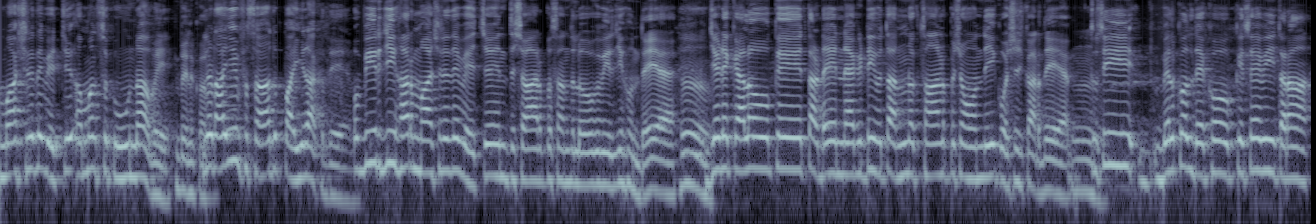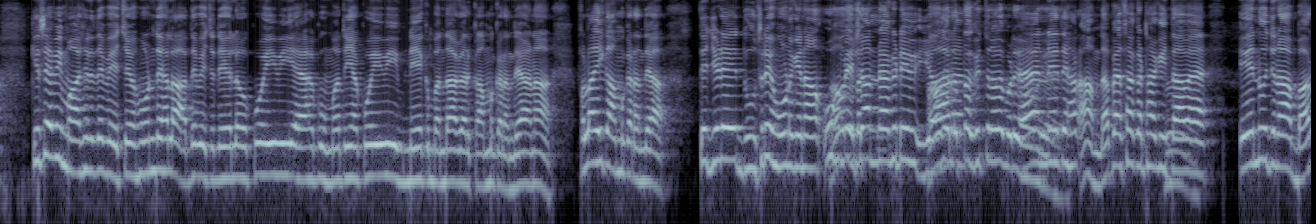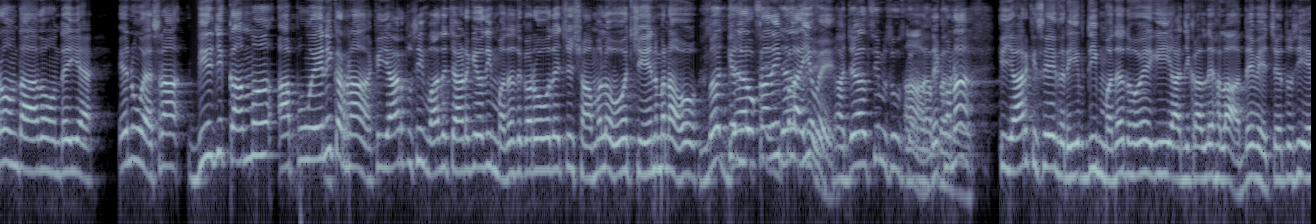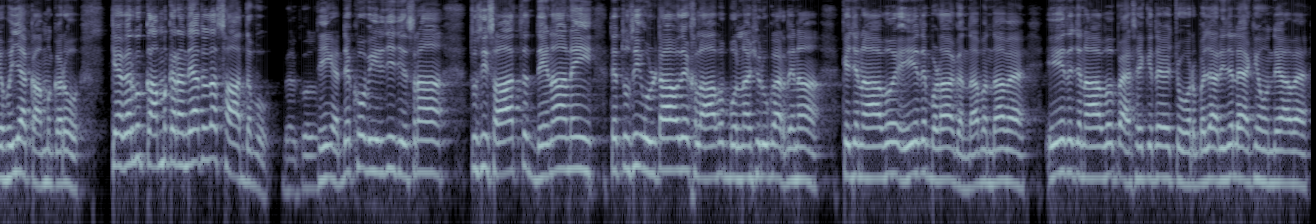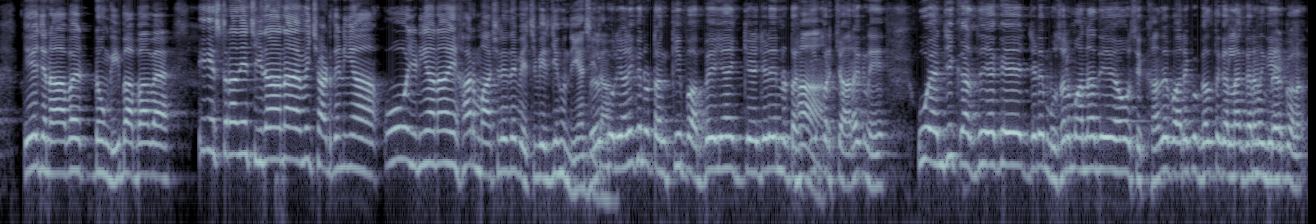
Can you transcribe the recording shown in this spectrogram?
ਮਾਸ਼ਰੇ ਦੇ ਵਿੱਚ ਅਮਨ ਸਕੂਨ ਨਾ ਹੋਵੇ ਲੜਾਈ ਫਸਾਦ ਪਾਈ ਰੱਖਦੇ ਆ। ਉਹ ਵੀਰ ਜੀ ਹਰ ਮਾਸ਼ਰੇ ਦੇ ਵਿੱਚ ਇੰਤਸ਼ਾਰ ਪਸੰਦ ਲੋਕ ਵੀਰ ਜੀ ਹੁੰਦੇ ਆ। ਜਿਹੜੇ ਕਹਿ ਲਓ ਕਿ ਤੁਹਾਡੇ 네ਗੇਟਿਵ ਤੁਹਾਨੂੰ ਨੁਕਸਾਨ ਪਹੁੰਚਾਉਣ ਦੀ ਕੋਸ਼ਿਸ਼ ਕਰਦੇ ਆ। ਤੁਸੀਂ ਬਿਲਕੁਲ ਦੇਖੋ ਕਿਸੇ ਵੀ ਤਰ੍ਹਾਂ ਕਿਸੇ ਵੀ ਮਾਸ਼ਰੇ ਦੇ ਵਿੱਚ ਹੁਣ ਦੇ ਹਾਲਾਤ ਦੇ ਵਿੱਚ ਦੇਖ ਲਓ ਕੋਈ ਵੀ ਹੈ ਹਕੂਮਤ ਜਾਂ ਕੋਈ ਵੀ ਨੇਕ ਬੰਦਾ ਅਗਰ ਕੰਮ ਕਰਨ ਦਿਆ ਨਾ ਫਲਾਈ ਕੰਮ ਕਰਨ ਦਿਆ ਤੇ ਜਿਹੜੇ ਦੂਸਰੇ ਹੋਣਗੇ ਨਾ ਉਹ ਹਮੇਸ਼ਾ 네ਗੇਟਿਵ ਯਾਰ ਰੱਤਾ ਖਿੱਚਣ ਵਾਲੇ ਬੜੇ ਇਹਨੇ ਤੇ ਹਰਾਮ ਦਾ ਪੈਸਾ ਇਕੱਠਾ ਕੀਤਾ ਵਾ। ਇਹਨੂੰ ਜਨਾਬ ਬਾਹਰੋਂ ਆਮਦਾਦ ਆਉਂਦਾ ਹੀ ਹੈ। ਇਹਨੂੰ ਇਸ ਤਰ੍ਹਾਂ ਵੀਰ ਜੀ ਕੰਮ ਆਪੂ ਇਹ ਨਹੀਂ ਕਰਨਾ ਕਿ ਯਾਰ ਤੁਸੀਂ ਵੱਧ ਚੜ ਕੇ ਉਹਦੀ ਮਦਦ ਕਰੋ ਉਹਦੇ 'ਚ ਸ਼ਾਮਲ ਹੋਵੋ ਚੇਨ ਬਣਾਓ ਕਿ ਲੋਕਾਂ ਦੀ ਭਲਾਈ ਹੋਵੇ। ਜੈਲਸੀ ਮਹਿਸੂਸ ਕਰਨਾ ਦੇਖੋ ਨਾ ਕਿ ਯਾਰ ਕਿਸੇ ਗਰੀਬ ਦੀ ਮਦਦ ਹੋਏਗੀ ਅੱਜ ਕੱਲ ਦੇ ਹਾਲਾਤ ਦੇ ਵਿੱਚ ਤੁਸੀਂ ਇਹੋ ਜਿਹਾ ਕੰਮ ਕਰੋ। ਕਿ ਅਗਰ ਕੋਈ ਕੰਮ ਕਰਨ ਦਿਆ ਤੇ ਉਹਦਾ ਸਾਥ ਦੇਵੋ। ਬਿਲਕੁਲ। ਠੀਕ ਹੈ ਦੇਖੋ ਵੀਰ ਜੀ ਜਿਸ ਤਰ੍ਹਾਂ ਤੁਸੀਂ ਸਾਥ ਦੇਣਾ ਨਹੀਂ ਤੇ ਤੁਸੀਂ ਉਲਟਾ ਉਹਦੇ ਖਿਲਾਫ ਬੋਲਣਾ ਸ਼ੁਰੂ ਕਰ ਦੇਣਾ ਕਿ ਜਨਾਬ ਇਹ ਤੇ ਬੜਾ ਗੰਦਾ ਬੰਦਾ ਵੈ ਇਹ ਤੇ ਜਨਾਬ ਪੈਸੇ ਕਿਤੇ ਚੋਰ ਬਜ਼ਾਰੀ ਦੇ ਲੈ ਕੇ ਆਉਂਦਿਆ ਵੈ ਇਹ ਜਨਾਬ ਢੋਂਗੀ ਬਾਬਾ ਵੈ। ਇਸ ਤਰ੍ਹਾਂ ਦੀਆਂ ਚੀਜ਼ਾਂ ਨਾ ਐਵੇਂ ਛੱਡ ਦੇਣੀਆਂ ਉਹ ਜਿਹੜੀਆਂ ਨਾ ਇਹ ਹਰ ਮਾਸ਼ਰੇ ਦੇ ਵਿੱਚ ਵੀਰ ਜੀ ਹੁੰਦੀਆਂ ਚੀਜ਼ਾਂ। ਬਿਲਕੁਲ ਯਾਨੀ ਕਿ ਨੋਟੰਕੀ ਬਾਬੇ ਜਾਂ ਜਿਹੜੇ ਨੋਟੰਕੀ ਪ੍ਰਚਾਰਕ ਨੇ ਉਹ ਇੰਜ ਹੀ ਕਰਦੇ ਆ ਕਿ ਜਿਹੜੇ ਮੁਸਲਮਾਨਾਂ ਦੇ ਆ, ਉਹ ਸਿੱਖਾਂ ਦੇ ਬਾਰੇ ਕੋਈ ਗਲਤ ਗੱਲਾਂ ਕਰਨਗੇ।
